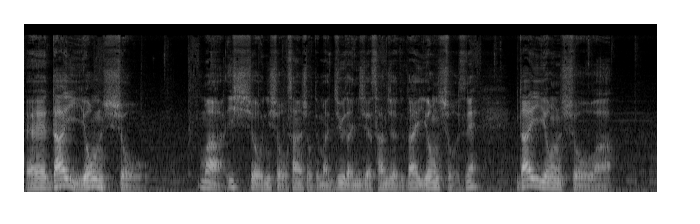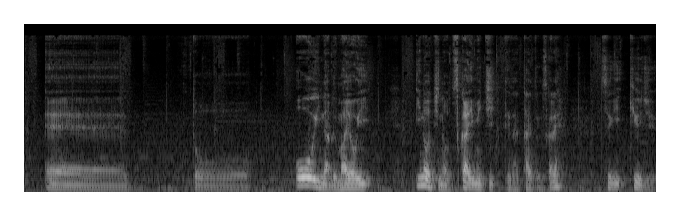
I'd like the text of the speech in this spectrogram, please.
えー、第4章。まあ1章2章3章って、まあ、10代20代30代で第4章ですね。第4章はえー、っと「大いなる迷い命の使い道」ってタイトルですかね。次90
